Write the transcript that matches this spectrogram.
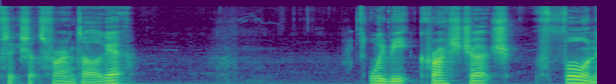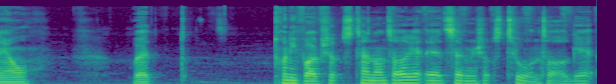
6 shots, 4 on target. We beat Christchurch 4 0. We had 25 shots, 10 on target. They had 7 shots, 2 on target.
